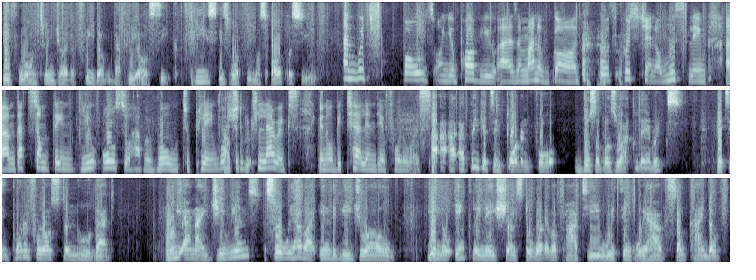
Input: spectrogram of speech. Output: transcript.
if we want to enjoy the freedom that we all seek. Peace is what we must all pursue. and which falls on your purview as a man of God, both Christian or Muslim, um, that's something you also have a role to play. What should clerics, you know, be telling their followers? I, I- I think it's important for those of us who are clerics, it's important for us to know that we are Nigerians, so we have our individual, you know, inclinations to whatever party we think we have some kind of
